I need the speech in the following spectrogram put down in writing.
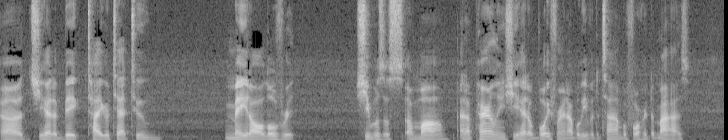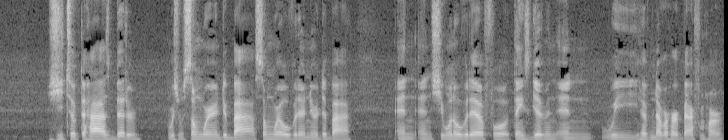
Uh, she had a big tiger tattoo made all over it. She was a, a mom, and apparently she had a boyfriend, I believe, at the time before her demise. She took the highest bidder, which was somewhere in Dubai, somewhere over there near Dubai, and and she went over there for Thanksgiving, and we have never heard back from her.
